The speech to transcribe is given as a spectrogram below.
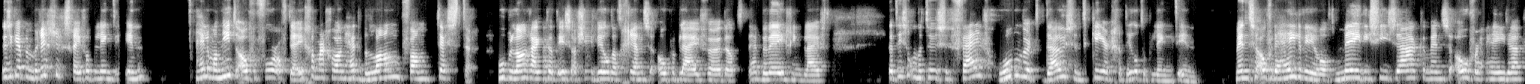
Dus ik heb een berichtje geschreven op LinkedIn. Helemaal niet over voor of tegen, maar gewoon het belang van testen hoe belangrijk dat is als je wil dat grenzen open blijven, dat hè, beweging blijft. Dat is ondertussen 500.000 keer gedeeld op LinkedIn. Mensen over de hele wereld, medici, zaken, mensen, overheden.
